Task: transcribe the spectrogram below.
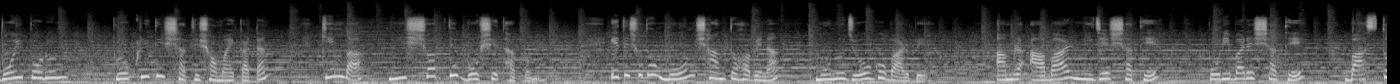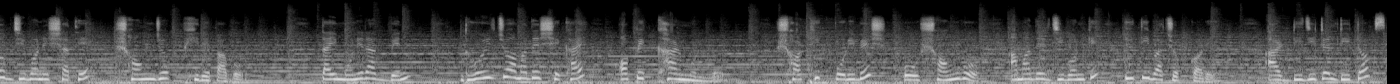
বই পড়ুন, প্রকৃতির সাথে সময় কাটান কিংবা নিঃশব্দে বসে থাকুন। এতে শুধু মন শান্ত হবে না, মনোযোগও বাড়বে। আমরা আবার নিজের সাথে, পরিবারের সাথে, বাস্তব জীবনের সাথে সংযোগ ফিরে পাব। তাই মনে রাখবেন, ধৈর্য আমাদের শেখায় অপেক্ষার মূল্য। সঠিক পরিবেশ ও সঙ্গ আমাদের জীবনকে ইতিবাচক করে। আর ডিজিটাল ডিটক্স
